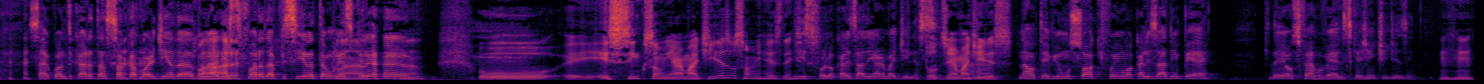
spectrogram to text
Sabe quando o cara tá só com a bordinha da, claro. do nariz fora da piscina? Estamos claro, respirando. Claro. O, esses cinco são em armadilhas ou são em residências? Isso, foi localizado em armadilhas. Todos em armadilhas? Ah, não, teve um só que foi localizado em pé. Que daí é os ferro velhos que a gente dizem. Uhum.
